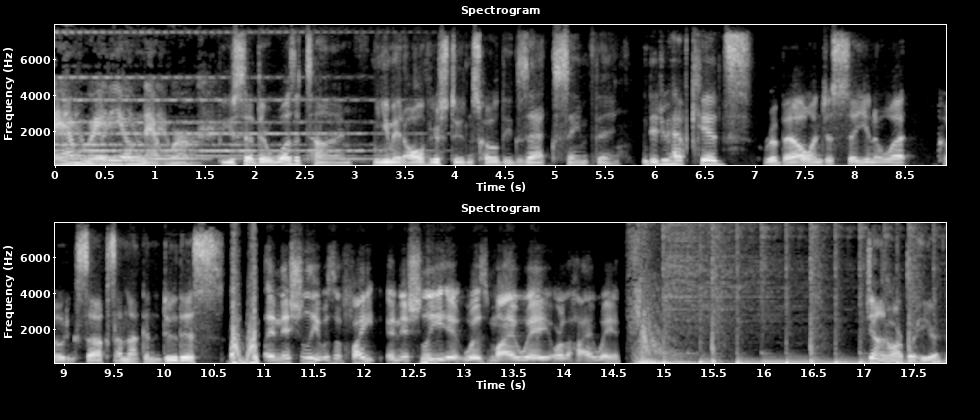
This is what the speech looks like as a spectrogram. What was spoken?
BAM Radio Network. But you said there was a time when you made all of your students code the exact same thing. Did you have kids rebel and just say, you know what? Coding sucks. I'm not going to do this. Initially, it was a fight. Initially, it was my way or the highway. Jon Harper here.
